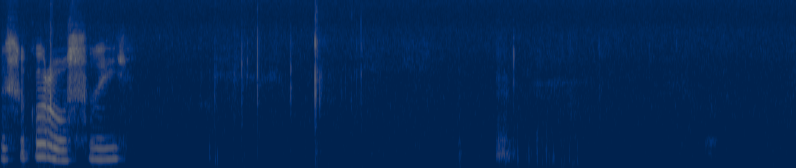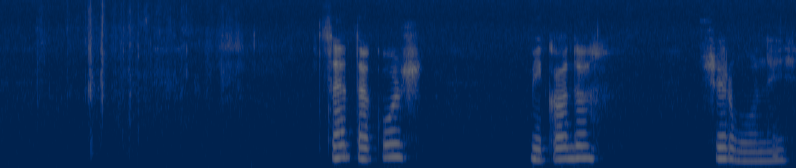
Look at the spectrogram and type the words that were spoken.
високорослий. Це також Мікадо червоний.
